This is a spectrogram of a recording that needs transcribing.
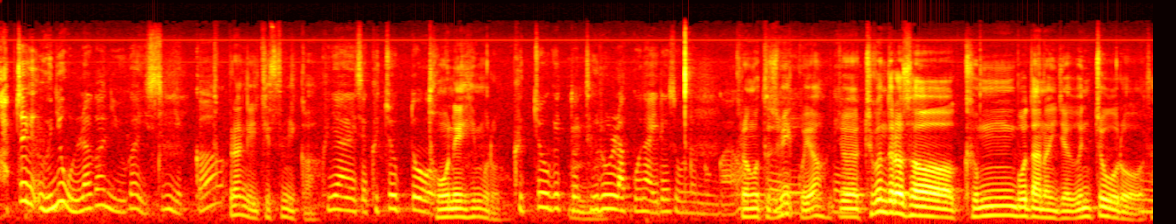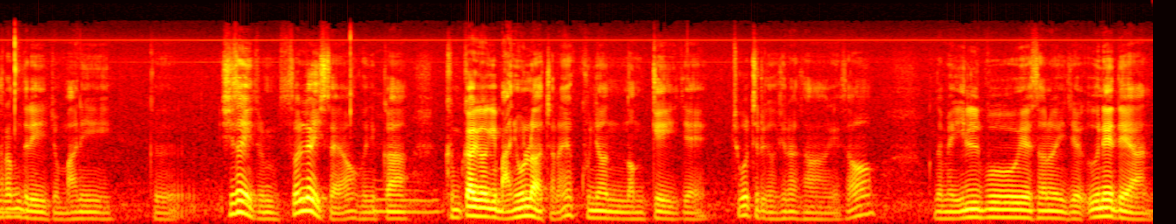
갑자기 은이 올라간 이유가 있습니까? 특별한 게 있겠습니까? 그냥 이제 그쪽도 돈의 힘으로 그쪽이 또 음. 들어올랐구나 이래서 올란 건가요? 그런 것도 좀 네. 있고요. 네. 저 최근 들어서 금보다는 이제 은 쪽으로 음. 사람들이 좀 많이 그 시선이 좀 쏠려 있어요. 그러니까 음. 금 가격이 많이 올라왔잖아요. 9년 넘게 이제 최고치를 경신한 상황에서 그다음에 일부에서는 이제 은에 대한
